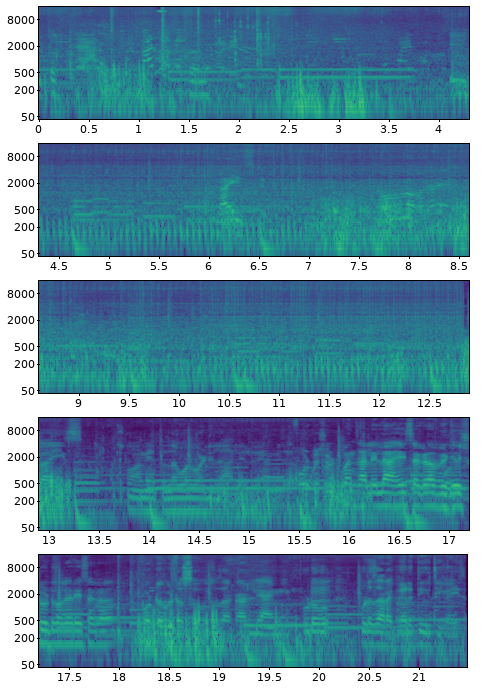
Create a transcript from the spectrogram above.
उतर. गाईज गाईज सो आम्ही आता लवळवाडीला आलेलो आहे. आम्ही फोटोशूट पण झालेलं आहे सगळं व्हिडिओ शूट वगैरे सगळं. फोटो बिटो सुद्धा काढले आम्ही. पुढं पुढं जरा गर्दी होती गाईज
